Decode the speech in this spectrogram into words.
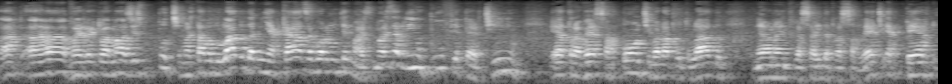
Ah, ah vai reclamar às vezes, putz, mas estava do lado da minha casa, agora não tem mais. Mas ali o PUF é pertinho, é atravessa a ponte, vai lá para o outro lado, né, entre a saída para Salete, é perto.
